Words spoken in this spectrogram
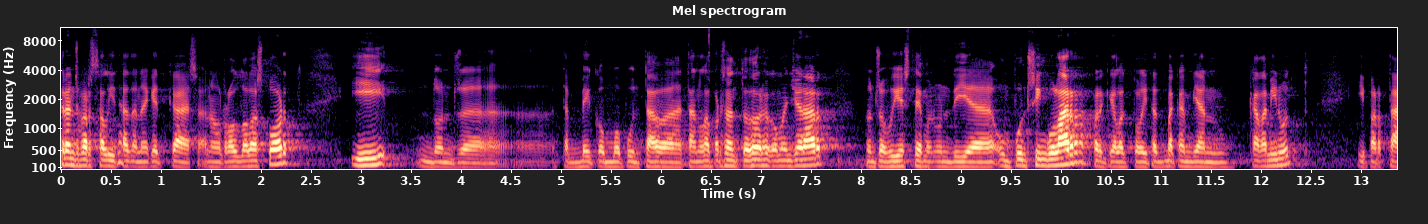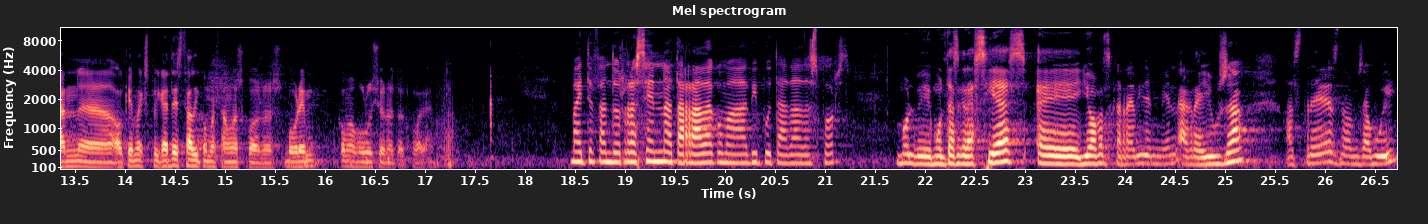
transversalitat, en aquest cas, en el rol de l'esport, i doncs, eh, també com m'ho apuntava tant la presentadora com en Gerard, doncs avui estem en un dia, un punt singular, perquè l'actualitat va canviant cada minut i per tant eh, el que hem explicat és tal com estan les coses. Veurem com evoluciona tot plegat. Maite Fandos, recent aterrada com a diputada d'Esports. Molt bé, moltes gràcies. Eh, jo abans que res, evidentment, agraïu-vos als tres doncs, avui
